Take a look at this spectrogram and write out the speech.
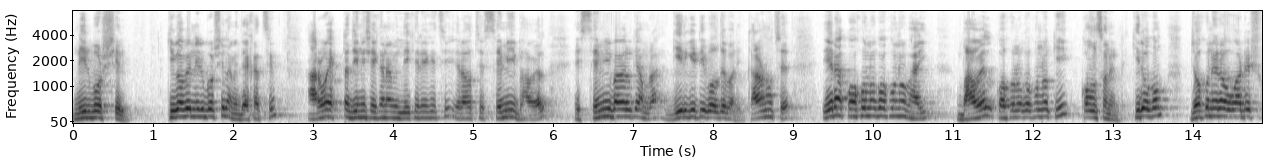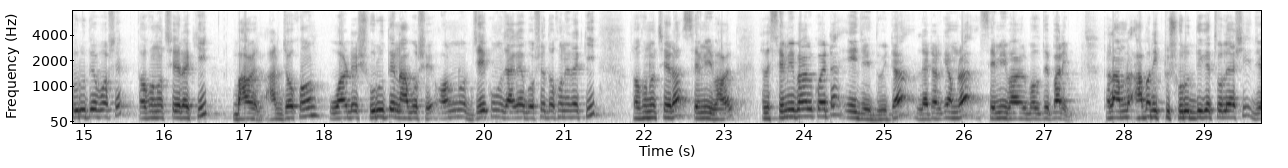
নির্ভরশীল। কীভাবে নির্ভরশীল আমি দেখাচ্ছি। আরও একটা জিনিস এখানে আমি লিখে রেখেছি, এরা হচ্ছে সেমি ভাওয়েল এই সেমি ভাওয়েলকে আমরা গিরগিটি বলতে পারি। কারণ হচ্ছে এরা কখনো কখনো ভাই ভাওয়েল কখনো কখনো কি? কনসোনেন্ট কীরকম? যখন এরা ওয়ার্ডের শুরুতে বসে, তখন হচ্ছে এরা কি? ভাওয়েল আর যখন ওয়ার্ডের শুরুতে না বসে, অন্য যে কোনো জায়গায় বসে, তখন এরা কি? তখন হচ্ছে এরা সেমি ভাওয়েল তাহলে সেমি ভাওয়েল কয়টা? এই যে দুইটা লেটারকে আমরা সেমি ভাওয়েল বলতে পারি। তাহলে আমরা আবার একটু শুরুর দিকে চলে আসি, যে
